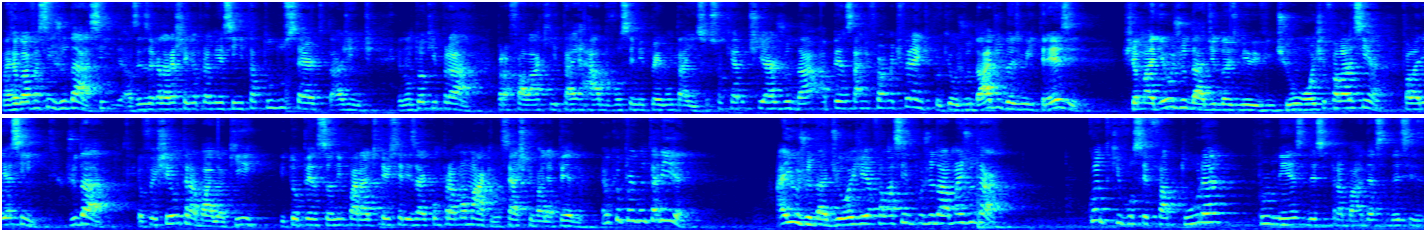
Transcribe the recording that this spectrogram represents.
Mas agora falo assim, Judá, assim, às vezes a galera chega pra mim assim e tá tudo certo, tá, gente? Eu não tô aqui pra, pra falar que tá errado você me perguntar isso. Eu só quero te ajudar a pensar de forma diferente. Porque o Judá de 2013 chamaria o Judá de 2021 hoje e falaria assim, ó, falaria assim, Judá, eu fechei um trabalho aqui e tô pensando em parar de terceirizar e comprar uma máquina. Você acha que vale a pena? É o que eu perguntaria. Aí o Judá de hoje ia falar assim pro Judá, mas Judá, quanto que você fatura por mês desse trabalho, desses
